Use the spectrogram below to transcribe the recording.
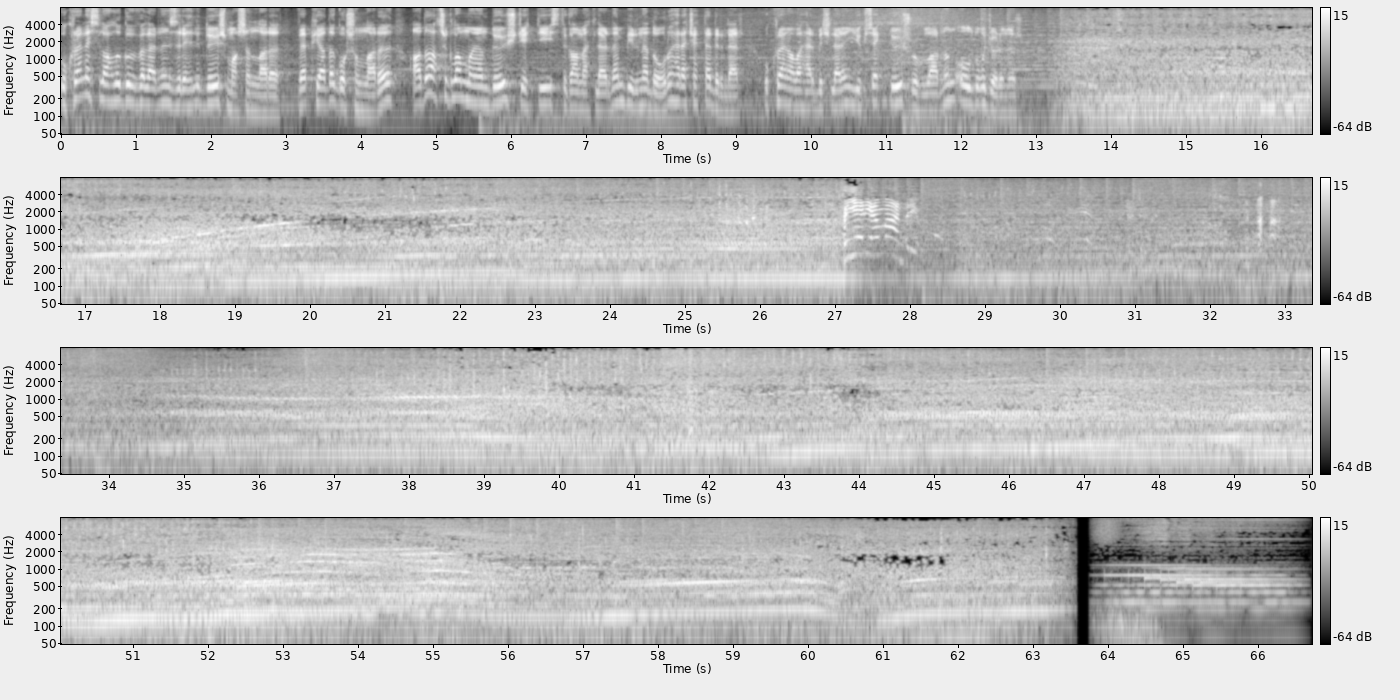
Ukrayna Silahlı Qüvvələrinin zirehli döyüş maşınları və piyada qoşunları adı açıqlanmayan döyüş getdiyi istiqamətlərdən birinə doğru hərəkətdədirlər. Ukraynalı hərbiçilərin yüksək döyüş ruhlarının olduğu görünür. Ha ha ha!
